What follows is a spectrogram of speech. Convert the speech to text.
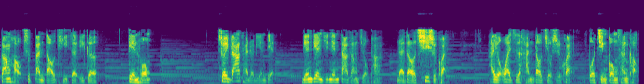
刚好是半导体的一个巅峰，所以拉抬了联电，联电今天大涨九趴，来到了七十块，还有外资喊到九十块，我仅供参考。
